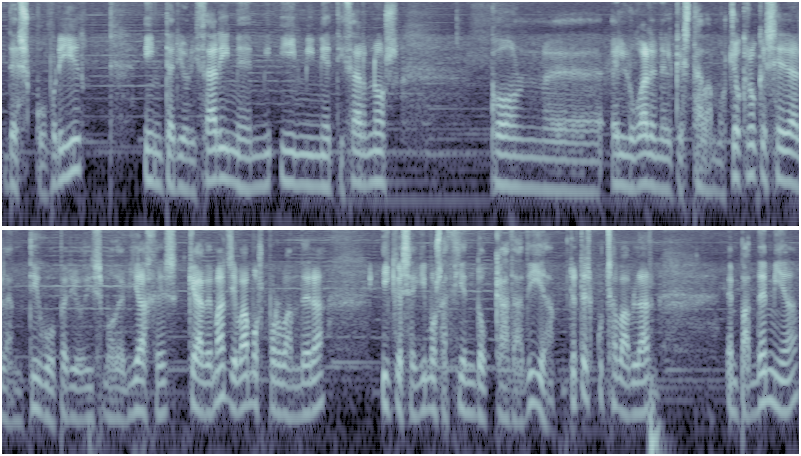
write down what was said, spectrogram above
descubrir, interiorizar y, mimetizarnos con eh, el lugar en el que estábamos. Yo creo que ese era el antiguo periodismo de viajes, que además llevamos por bandera y que seguimos haciendo cada día. Yo te escuchaba hablar en pandemia,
